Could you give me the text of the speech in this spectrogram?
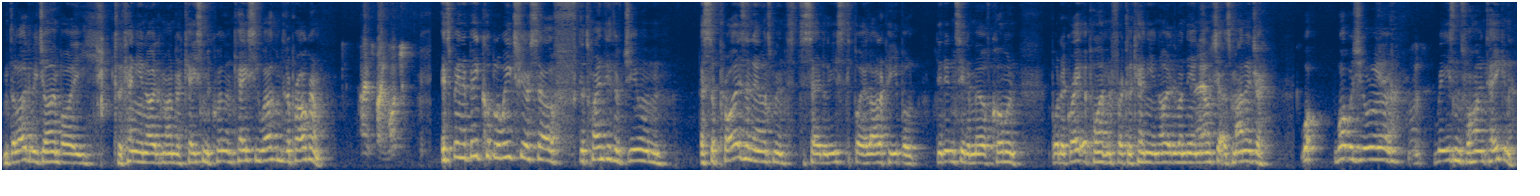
I'm delighted to be joined by Kilkenny United manager Casey McQuillan. Casey, welcome to the programme. Thanks very much. It's been a big couple of weeks for yourself. The 20th of June, a surprise announcement to say the least by a lot of people. They didn't see the move coming but a great appointment for Kilkenny United when they announced you as manager. What what was your yeah, reasons behind taking it?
